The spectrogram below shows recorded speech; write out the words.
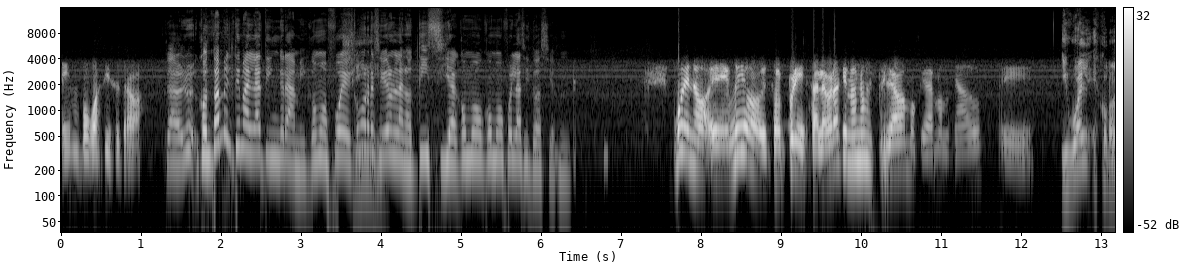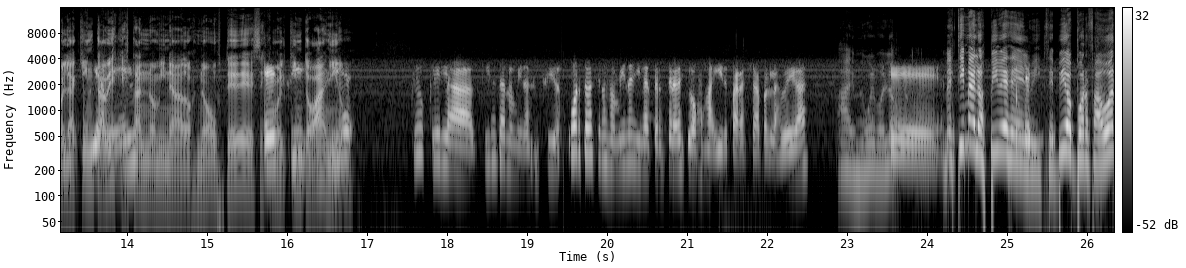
es un poco así ese trabajo. Claro, contame el tema del Latin Grammy, ¿cómo fue? ¿Cómo recibieron la noticia? ¿Cómo, cómo fue la situación? Bueno, eh, medio de sorpresa, la verdad que no nos esperábamos quedar nominados. Eh, Igual es como la quinta vez que están nominados, ¿no? Ustedes es Eh, como el sí, quinto sí, año. Creo que es la quinta nominación, cuarta vez que nos nominan y es la tercera vez que vamos a ir para allá, para Las Vegas. Ay, me vuelvo loco. Eh, Vestime a los pibes de Elvis. Te pido, por favor,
